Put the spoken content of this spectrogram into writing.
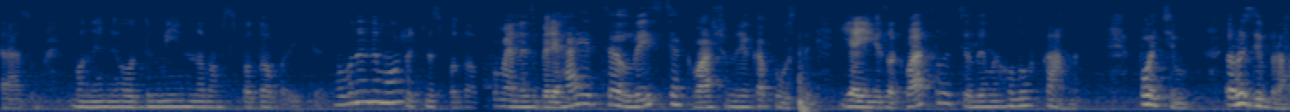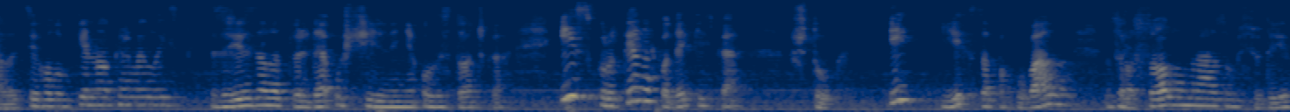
разом. Вони неодмінно вам сподобаються, бо вони не можуть не сподобатися. У мене зберігається листя квашеної капусти. Я її заквасила цілими головками. Потім розібрала ці головки на окремий лист, зрізала тверде ущільнення у листочках і скрутила по декілька штук. І їх запакувала з розсолом разом сюди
